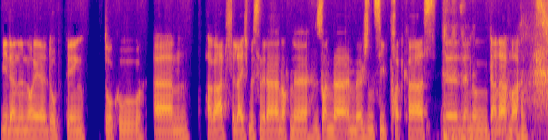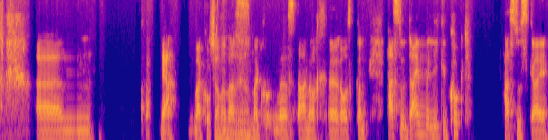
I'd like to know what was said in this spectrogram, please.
wieder eine neue Doping-Doku ähm, parat. Vielleicht müssen wir da noch eine Sonder-Emergency-Podcast-Sendung danach machen. Ähm, ja, mal gucken, mal, was, ja. mal gucken, was da noch äh, rauskommt. Hast du Diamond League geguckt? Hast du Sky?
